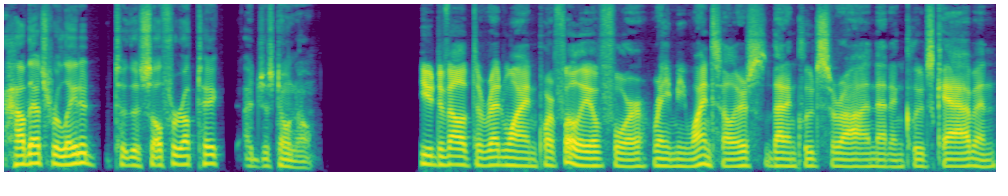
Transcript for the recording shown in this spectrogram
how that's related to the sulfur uptake, I just don't know. You developed a red wine portfolio for Ramey Wine Cellars. That includes Syrah and that includes Cab. And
